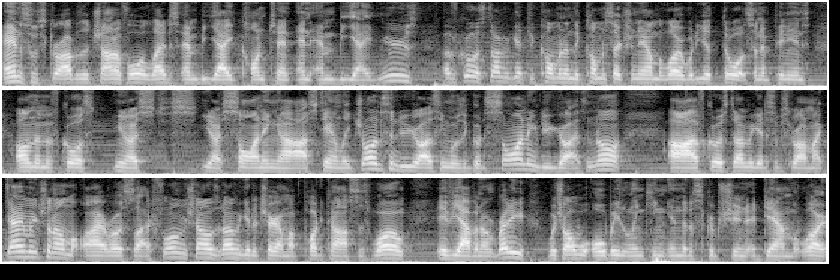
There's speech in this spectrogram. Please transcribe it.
and subscribe to the channel for all the latest NBA content and NBA news. Of course, don't forget to comment in the comment section down below. What are your thoughts and opinions on them? Of course, you know, you know, signing uh, Stanley Johnson. Do you guys think it was a good signing? Do you guys not? Uh, of course, don't forget to subscribe to my gaming channel, my IRO slash vlogging channels, and don't forget to check out my podcast as well, if you haven't already, which I will all be linking in the description down below.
